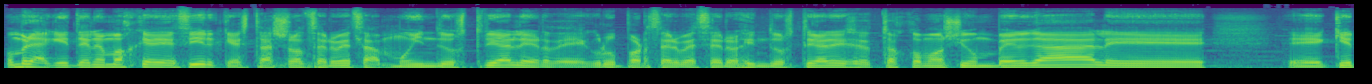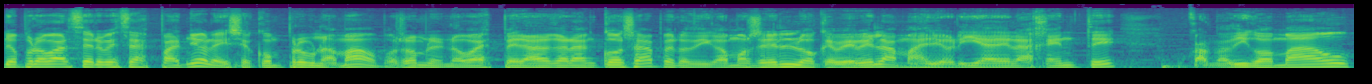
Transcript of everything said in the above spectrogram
Hombre, aquí tenemos que decir que estas son cervezas muy industriales, de grupos cerveceros industriales. Esto es como si un belga le. eh, quiero probar cerveza española y se compra una Mao. Pues hombre, no va a esperar gran cosa, pero digamos es lo que bebe la mayoría de la gente. Cuando digo Mao,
